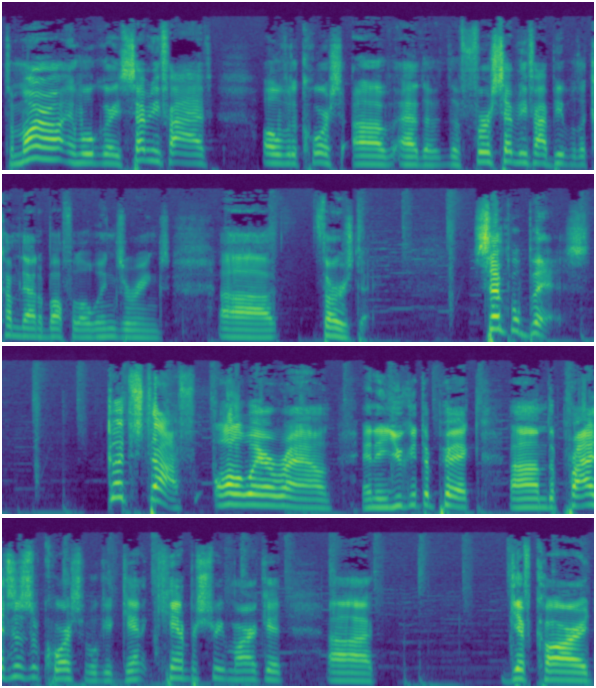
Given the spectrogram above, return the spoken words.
tomorrow, and we'll give away 75 over the course of uh, the, the first 75 people that come down to Buffalo Wings or Rings uh, Thursday. Simple biz good stuff all the way around. And then you get to pick um, the prizes. Of course, we'll get Campus Street Market uh, gift card,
